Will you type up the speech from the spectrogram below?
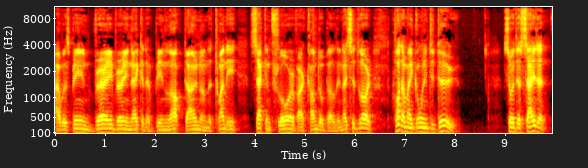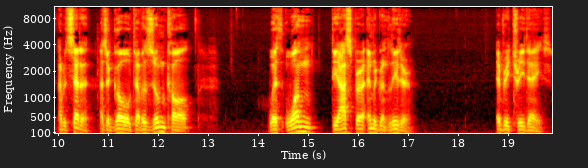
I was being very, very negative, being locked down on the 22nd floor of our condo building. I said, Lord, what am I going to do? So I decided I would set it as a goal to have a Zoom call with one diaspora immigrant leader every three days.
